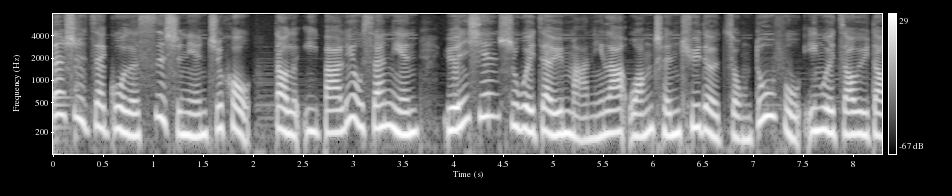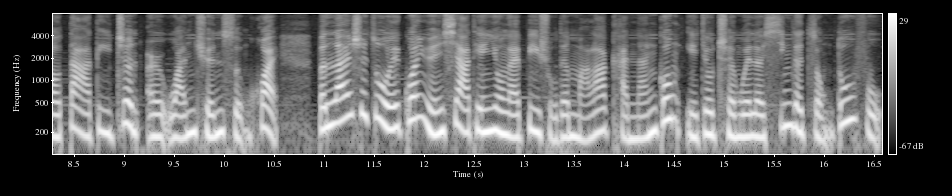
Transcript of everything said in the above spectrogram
但是在过了四十年之后，到了一八六三年，原先是位在于马尼拉王城区的总督府，因为遭遇到大地震而完全损坏。本来是作为官员夏天用来避暑的马拉坎南宫，也就成为了新的总督府。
